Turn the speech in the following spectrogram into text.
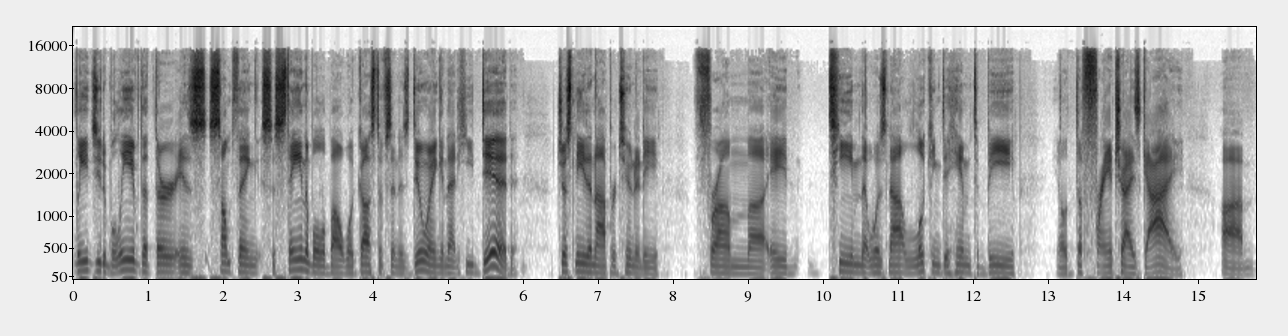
leads you to believe that there is something sustainable about what Gustavsson is doing and that he did just need an opportunity from uh, a team that was not looking to him to be, you know, the franchise guy. Um,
